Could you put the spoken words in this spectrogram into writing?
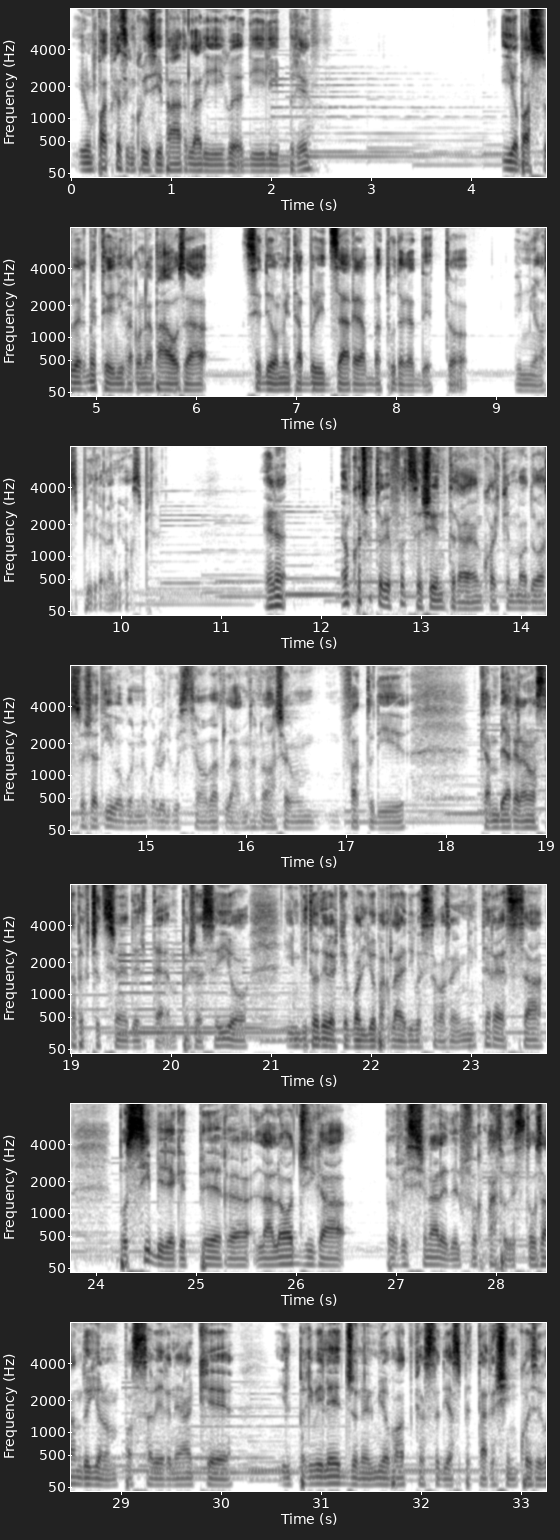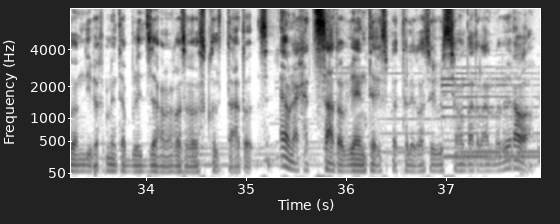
in un podcast in cui si parla di, di libri, io posso permettere di fare una pausa se devo metabolizzare la battuta che ha detto il mio ospite e la mia ospite. È un concetto che forse c'entra in qualche modo associativo con quello di cui stiamo parlando, no? C'è un fatto di cambiare la nostra percezione del tempo, cioè se io invito te perché voglio parlare di questa cosa che mi interessa, possibile che per la logica professionale del formato che sto usando io non possa avere neanche il privilegio nel mio podcast di aspettare 5 secondi per metabolizzare una cosa che ho ascoltato. È una cazzata ovviamente rispetto alle cose di cui stiamo parlando, però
